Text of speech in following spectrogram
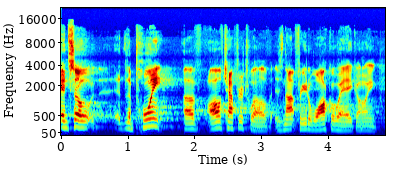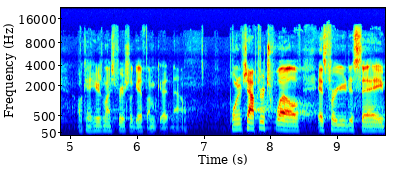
and so the point of all of chapter 12 is not for you to walk away going, okay, here's my spiritual gift, I'm good now. Point of chapter 12 is for you to say,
